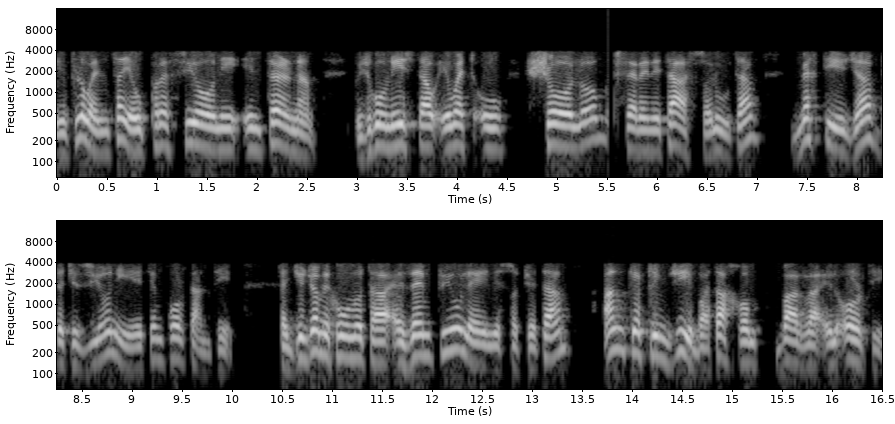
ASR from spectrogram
influwenza jew pressjoni interna biex ikunu jistgħu jwettqu xogħolhom b'serenità assoluta meħtieġa f'deċiżjonijiet importanti. Ħeġġiġhom ikunu ta' eżempju lejn is-soċjetà anke fl-imġiba tagħhom barra il-Qorti.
